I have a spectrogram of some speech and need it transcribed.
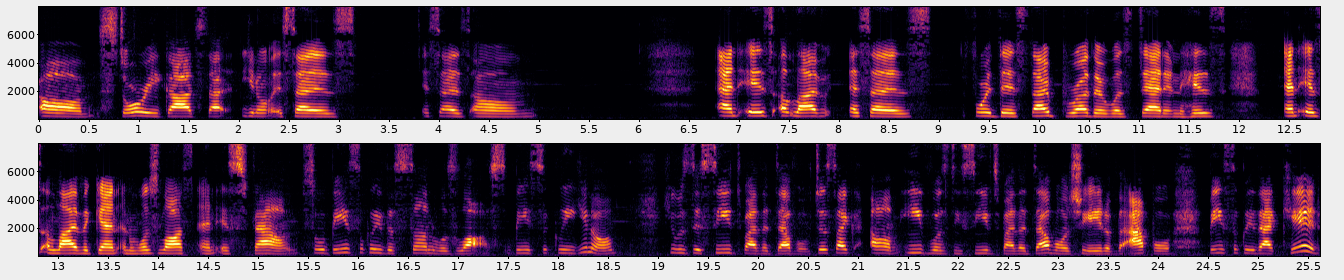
um story god's that you know it says it says um and is alive it says for this thy brother was dead and his and is alive again and was lost and is found. So basically the son was lost. Basically you know he was deceived by the devil. Just like um, eve was deceived by the devil and she ate of the apple. Basically that kid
